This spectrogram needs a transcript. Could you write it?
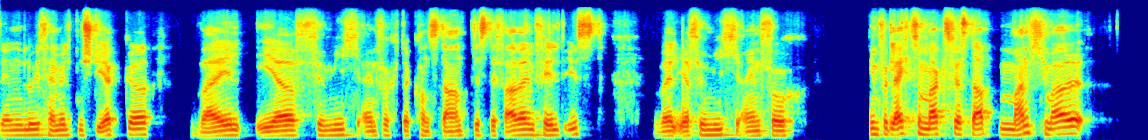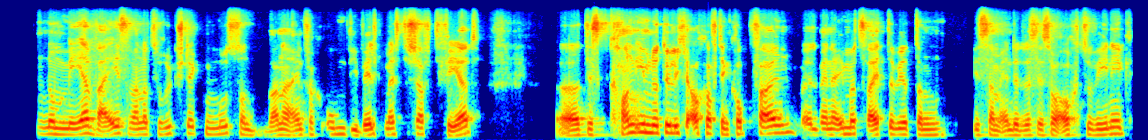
den Lewis Hamilton stärker, weil er für mich einfach der konstanteste Fahrer im Feld ist, weil er für mich einfach im Vergleich zu Max Verstappen manchmal noch mehr weiß, wann er zurückstecken muss und wann er einfach um die Weltmeisterschaft fährt. Äh, das kann ihm natürlich auch auf den Kopf fallen, weil wenn er immer Zweiter wird, dann ist am Ende der Saison auch zu wenig.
